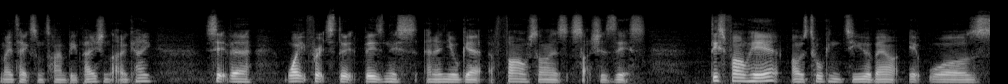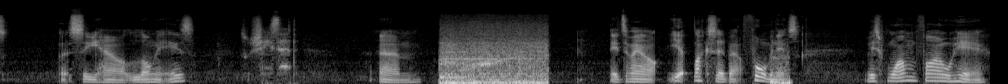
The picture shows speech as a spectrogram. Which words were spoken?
May take some time, be patient, okay. Sit there, wait for it to do its business, and then you'll get a file size such as this. This file here, I was talking to you about, it was, let's see how long it is. That's what she said. Um, it's about, yep, like I said, about four minutes. This one file here,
